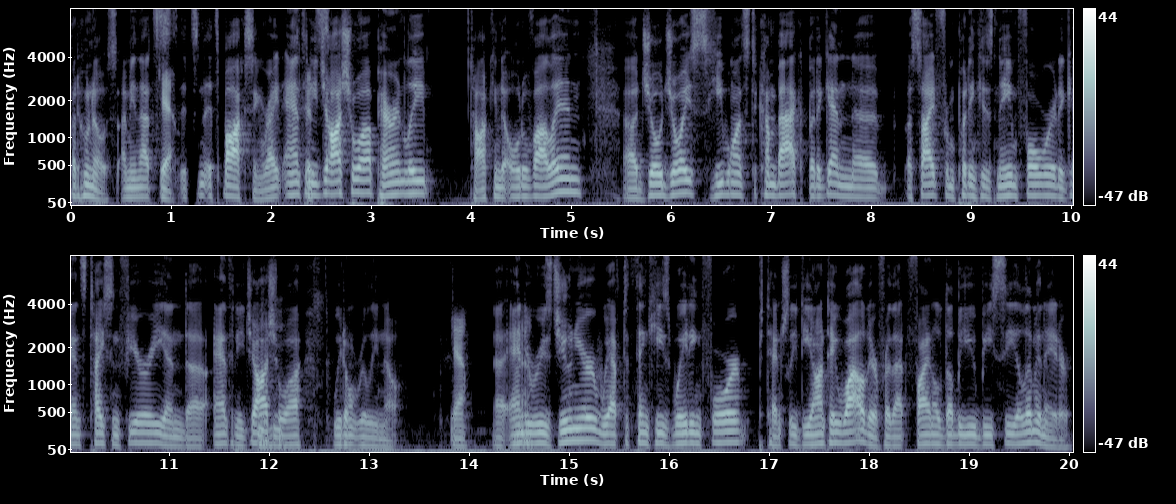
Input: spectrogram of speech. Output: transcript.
but who knows? I mean, that's Yeah. it's it's boxing, right? Anthony It's- Joshua apparently talking to Otto Wallin, uh, Joe Joyce, he wants to come back, but again, uh, aside from putting his name forward against Tyson Fury and uh, Anthony Joshua, we don't really know. yeah, Uh, Andy Ruiz Jr., we have to think he's waiting for potentially Deontay Wilder for that final WBC eliminator.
